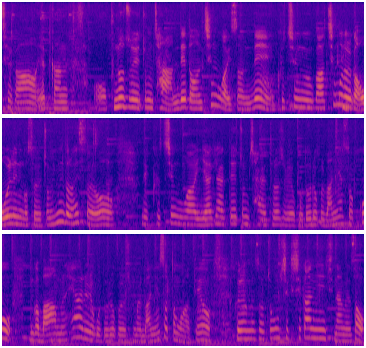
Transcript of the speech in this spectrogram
제가 약간 어, 분노조절이 좀잘 안 되던 친구가 있었는데 그 친구가 친구들과 어울리는 것을 좀 힘들어했어요. 근데 그 친구가 이야기할 때 좀 잘 들어주려고 노력을 많이 했었고 뭔가 마음을 헤아리려고 노력을 정말 많이 했었던 것 같아요. 그러면서 조금씩 시간이 지나면서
